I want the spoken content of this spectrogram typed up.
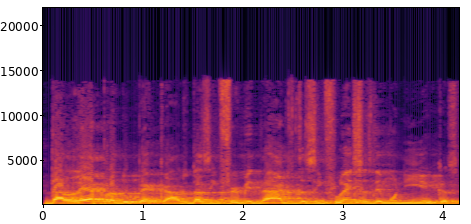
da lepra do pecado, das enfermidades, das influências demoníacas,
